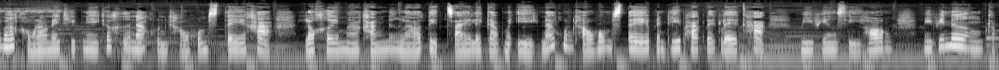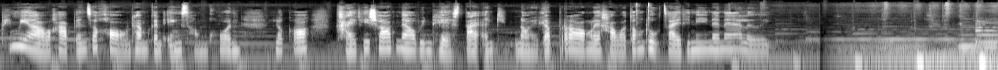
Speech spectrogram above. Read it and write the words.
ที่พักของเราในทริปนี้ก็คือน้าขุนเขาโฮมสเตย์ค่ะ เราเคยมาครั้งหนึ่งแล้วติดใจเลยกลับมาอีกน้าขุนเขาโฮมสเตย์เป็นที่พักเล็กๆค่ะ มีเพียง 4 ห้อง มีพี่หนึ่งกับพี่เหมียวค่ะ เป็นเจ้าของทำกันเอง 2 คน แล้วก็ใครที่ชอบแนววินเทจสไตล์อังกฤษหน่อยรับรองเลยค่ะ ว่าต้องถูกใจที่นี่แน่ ๆ เลยห้อ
